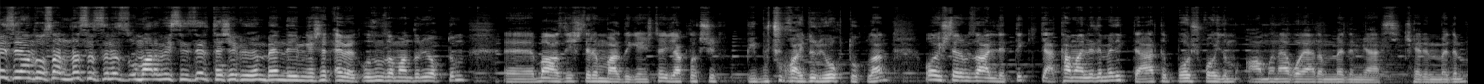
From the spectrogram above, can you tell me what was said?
Hepinize selam dostlar. Nasılsınız? Umarım iyisinizdir. Teşekkür ederim. Ben deyim gençler. Evet uzun zamandır yoktum. Ee, bazı işlerim vardı gençler. Yaklaşık bir buçuk aydır yoktuk lan. O işlerimizi hallettik. Ya tam halledemedik de artık boş koydum. Amına koyarım dedim ya. Sikerim dedim.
